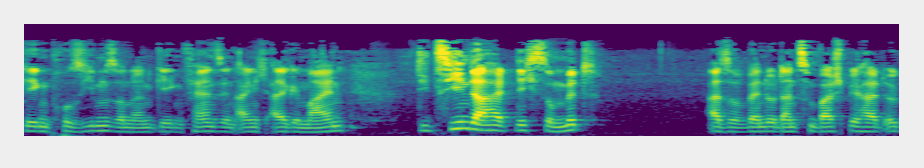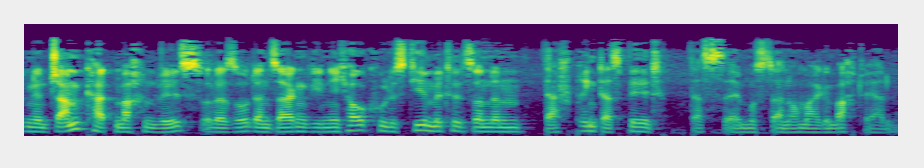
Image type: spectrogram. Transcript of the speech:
gegen Pro7, sondern gegen Fernsehen eigentlich allgemein. Die ziehen da halt nicht so mit. Also wenn du dann zum Beispiel halt irgendeinen Jump Cut machen willst oder so, dann sagen die nicht, oh, cooles Stilmittel, sondern da springt das Bild. Das äh, muss da nochmal gemacht werden.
